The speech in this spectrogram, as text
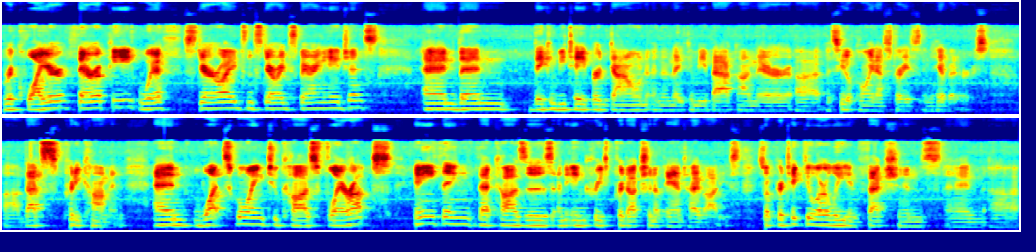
require therapy with steroids and steroid sparing agents. And then they can be tapered down and then they can be back on their uh, acetylcholinesterase inhibitors. Uh, that's pretty common. And what's going to cause flare ups anything that causes an increased production of antibodies. So, particularly infections and uh,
